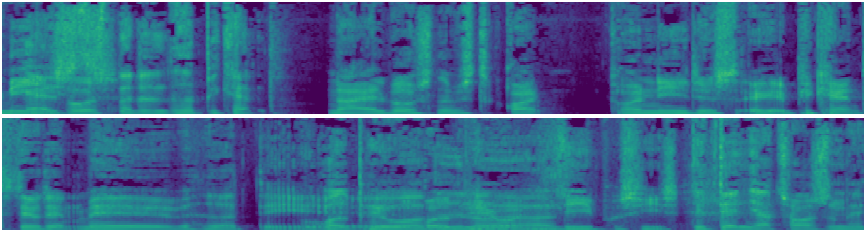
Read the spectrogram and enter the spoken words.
mest... Albeosten er den, der hedder pikant. Nej, albeosten er vist grøn, grøn i det. Øh, pikant, det er jo den med, hvad hedder det? Rød peber, Rød hvidløg peber, og- lige præcis. Det er den, jeg er tosset med.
